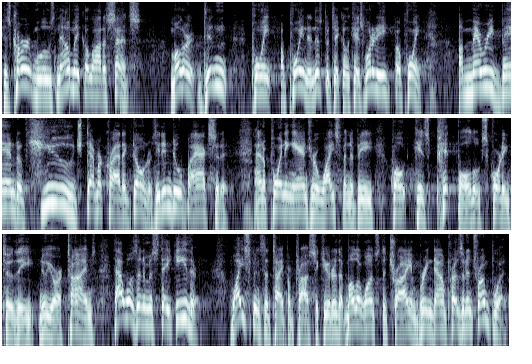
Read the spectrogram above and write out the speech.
his current moves now make a lot of sense. Mueller didn't point a point in this particular case. What did he appoint? a merry band of huge Democratic donors. He didn't do it by accident. And appointing Andrew Weissmann to be, quote, his pit bull, according to the New York Times, that wasn't a mistake either. Weissmann's the type of prosecutor that Mueller wants to try and bring down President Trump with.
